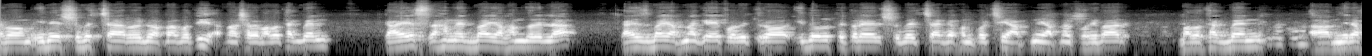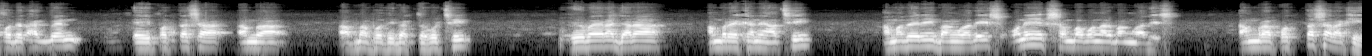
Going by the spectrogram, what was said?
এবং ঈদের শুভেচ্ছা রইল আপনার প্রতি। আপনার সবাই ভালো থাকবেন। কায়েস আহমেদ ভাই, আলহামদুলিল্লাহ। কায়েস ভাই, আপনাকে পবিত্র ঈদ উল ফিতরের শুভেচ্ছা জ্ঞাপন করছি। আপনি আপনার পরিবার, ভালো থাকবেন নিরাপদে থাকবেন। এই প্রত্যাশা আমরা আপনার প্রতি ব্যক্ত করছি। প্রিয় ভাইয়েরা, যারা আমরা এখানে আছি, আমাদের এই বাংলাদেশ অনেক সম্ভাবনার বাংলাদেশ। আমরা প্রত্যাশা রাখি,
